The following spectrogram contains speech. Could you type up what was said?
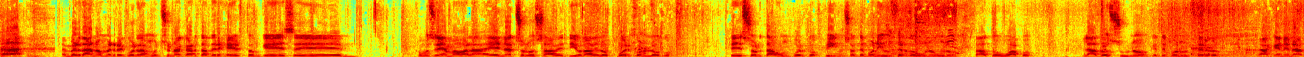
en verdad no, me recuerda mucho una carta del Hearthstone que es... Eh, ¿Cómo se llamaba? La, eh, Nacho lo sabe, tío, la de los puercos, loco Te soltaba un puerco spin, o sea, te ponía un cerdo 1-1 Estaba todo guapo. La 2-1 que te pone un cerdo. La general.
